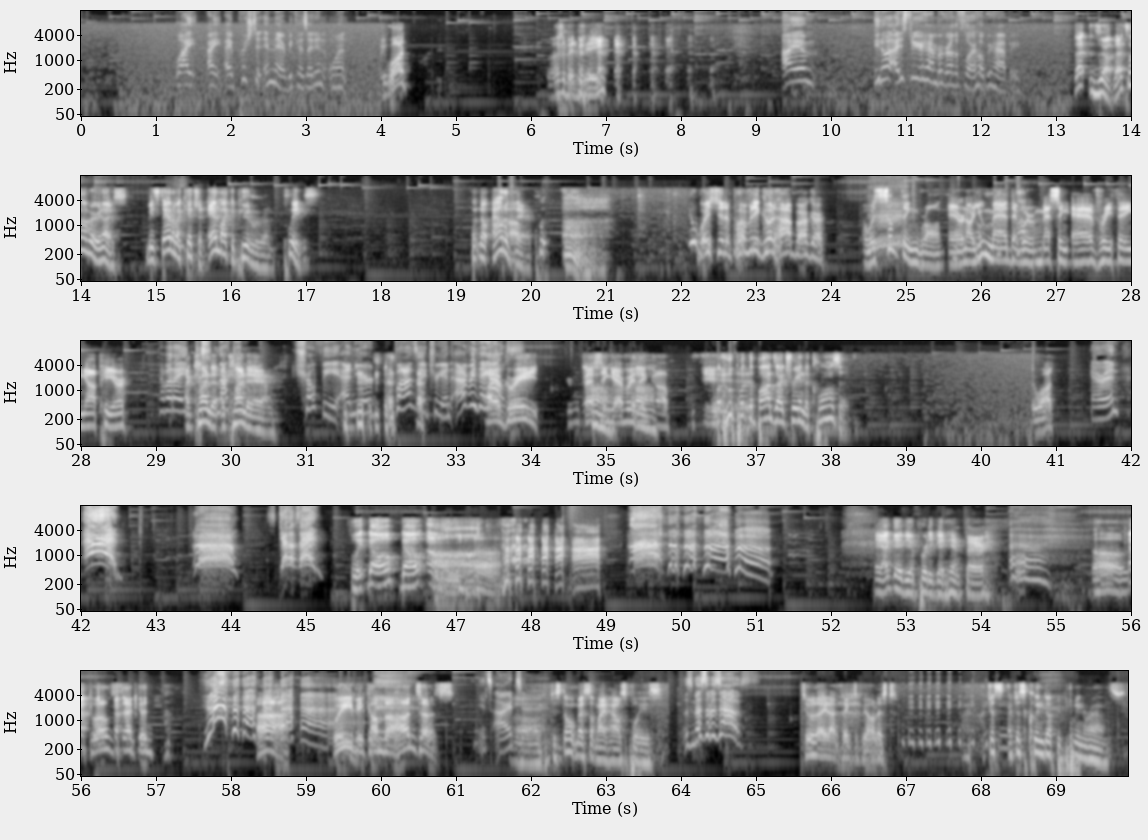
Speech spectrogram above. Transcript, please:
well, I, I, I pushed it in there because I didn't want. wait, what? That was a bit mean. I am. You know what? I just threw your hamburger on the floor. I hope you're happy. That no, that's not very nice. I mean, stay out of my kitchen and my computer room, please. No, no out of Oh. there. Pl- Ugh. you wasted a perfectly good hamburger. Oh, is something wrong, Aaron? Are you mad that we're messing everything up here? How about I? I just kind of, I kind of am. Trophy and your bonsai tree and everything I else. agree. You're messing Oh, everything oh. up. But who put the bonsai tree in the closet? what? Aaron. Aaron! Ah! Get him, Zane! Please, no, no. Oh. Uh! Hey, I gave you a pretty good hint there. Ah. oh, 12 seconds. Ah, we become the hunters. it's our Oh, turn. just don't mess up my house, please. Let's mess up his house. Too late, I think, to be honest. I just, I just cleaned up between rounds.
